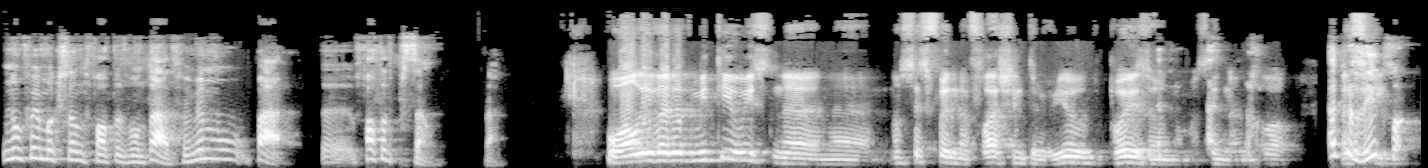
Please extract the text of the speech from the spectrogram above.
não foi uma questão de falta de vontade, foi mesmo pá, eh, falta de pressão. O Oliver admitiu isso na, na- não sei se foi na flash interview depois ou numa cena ou- Acredito, Assim, só,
